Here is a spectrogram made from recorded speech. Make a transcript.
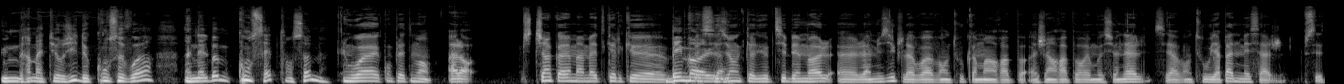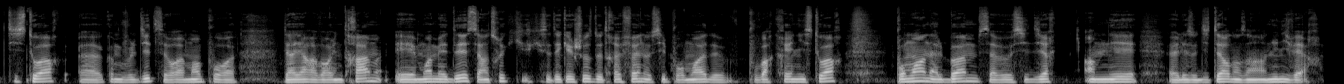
une dramaturgie, de concevoir un album concept en somme? Ouais, complètement. Alors je tiens quand même à mettre quelques précisions, quelques petits bémols. Euh, la musique, je la vois avant tout comme un rapport. J'ai un rapport émotionnel. C'est avant tout. Il n'y a pas de message. Cette histoire, euh, comme vous le dites, c'est vraiment pour euh, derrière avoir une trame. Et moi, m'aider, c'est un truc. C'était quelque chose de très fun aussi pour moi de pouvoir créer une histoire. Pour moi, un album, ça veut aussi dire emmener les auditeurs dans un univers.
